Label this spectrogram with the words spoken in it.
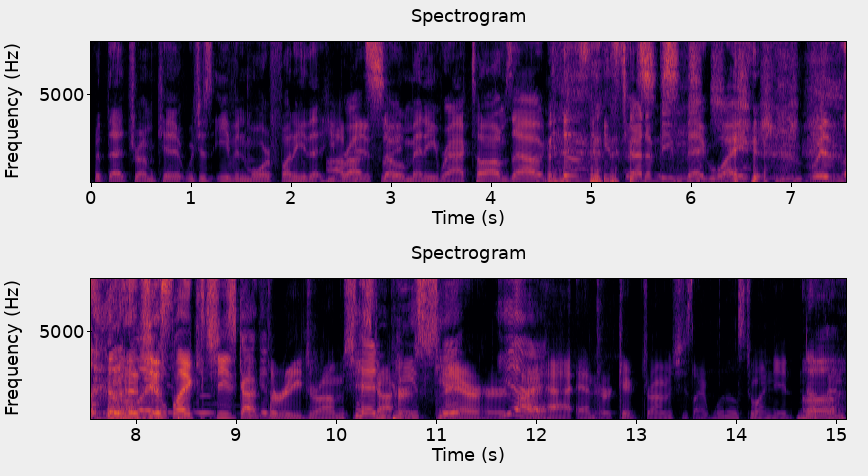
with that drum kit, which is even more funny that he brought so many rack toms out because he's trying to be Meg White with Like- like, just like she's got three drums. she's got her piece kit. snare, her Yeah. hi hat, and her kick drum. And she's like, "What else do I need? Nothing."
